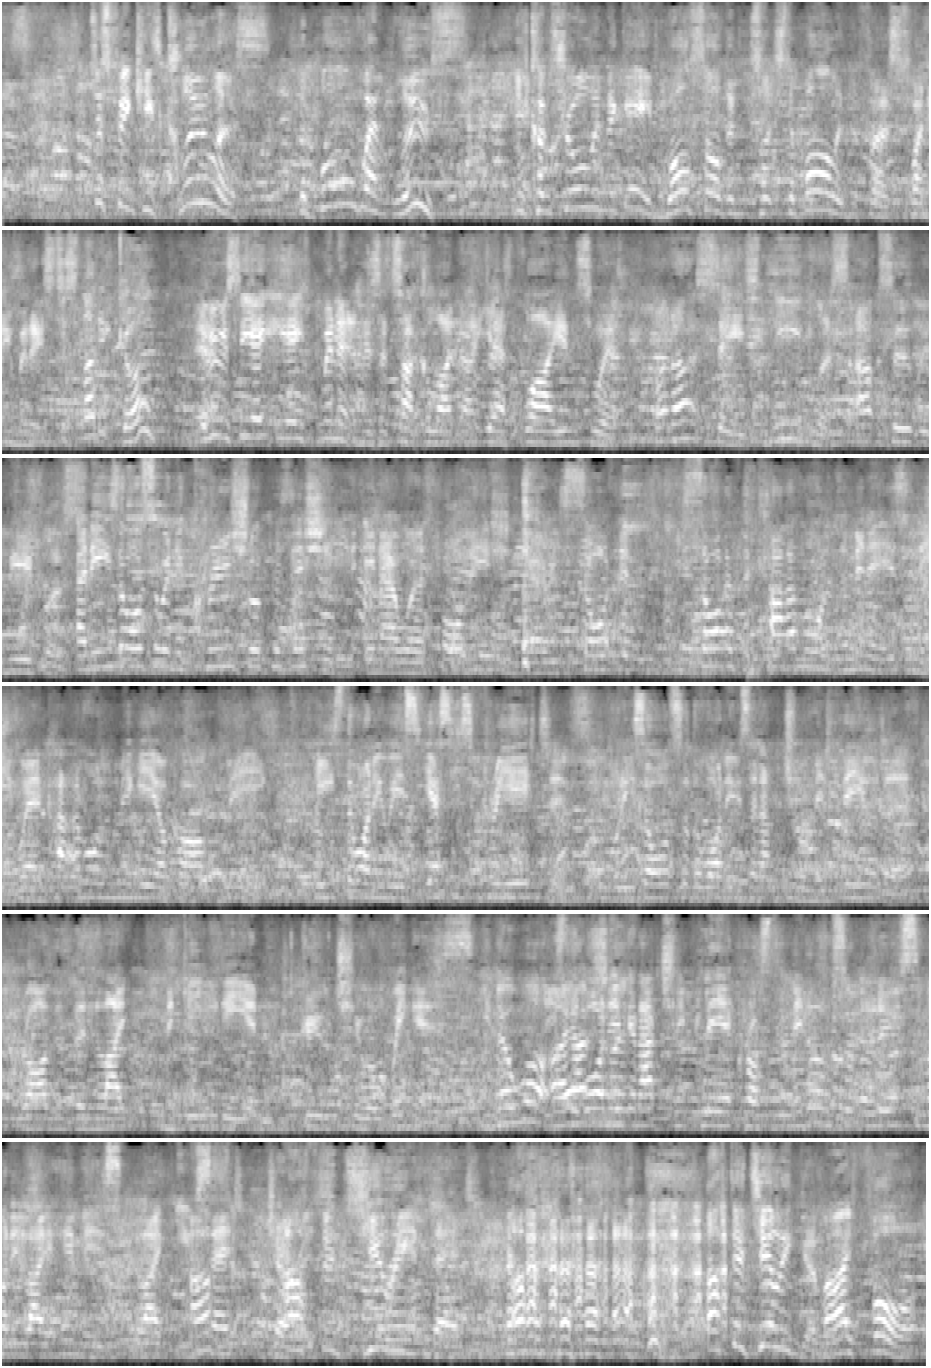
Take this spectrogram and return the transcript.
just think he's clueless. The ball went loose. You're controlling the game. Walsall didn't touch the ball in the first 20 minutes. Just let it go. If it was the 88th minute and there's a tackle like that, yeah, fly into it. But at that stage, needless, absolutely needless. And he's also in a crucial position in our formation where he's sort of he's sort of the Cattermole at the minute, isn't he? Where Cattermole and McGee can't play. He's the one who is yes, he's creative, but he's also the one who's an actual midfielder rather than like McGeady and Gooch who are wingers. You know what? He's I the one who can actually play across the middle. So to lose somebody like him is, like you After- said, Jared, after brain dead. After Gillingham, I thought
